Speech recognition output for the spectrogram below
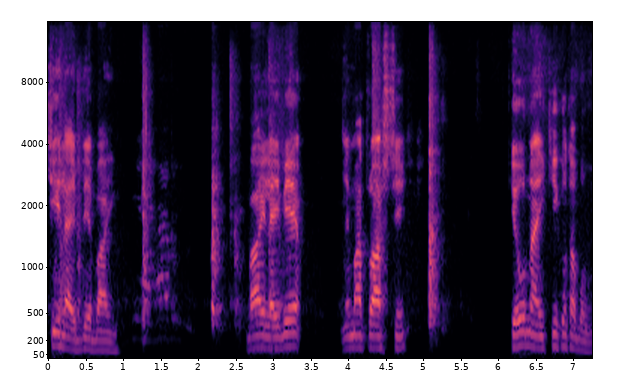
কি লাইভ দিয়ে? ভাই ভাই লাইভে মাত্র আসছি। কেউ নাই কি কথা বলব।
